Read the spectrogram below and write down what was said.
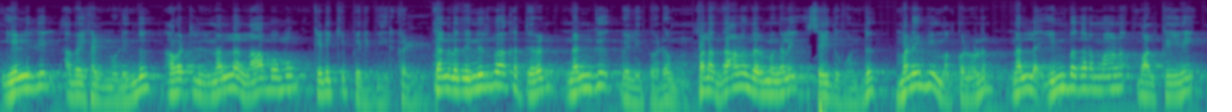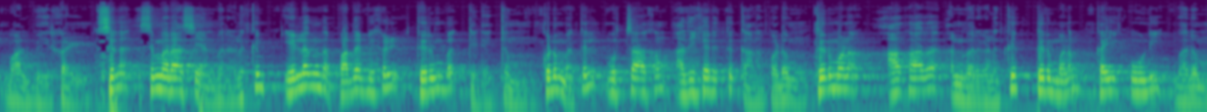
எளிதில் அவைகள் முடிந்து அவற்றில் நல்ல லாபமும் கிடைக்கப் பெறுவீர்கள். தங்களது நிர்வாக திறன் நன்கு வெளிப்படும். பல தான தர்மங்களை செய்து கொண்டு மனைவி மக்களுடன் நல்ல இன்பகரமான வாழ்க்கையினை வாழ்வீர்கள். சில சிம்மராசி அன்பர்களுக்கு இழந்த பதவிகள் திரும்ப கிடைக்கும். குடும்பத்தில் உற்சாகம் அதிகரித்து காணப்படும். திருமணம் ஆகாத அன்பர்களுக்கு திருமணம் கைகூடி வரும்.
